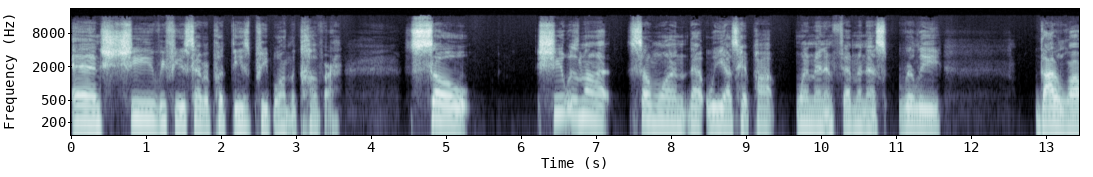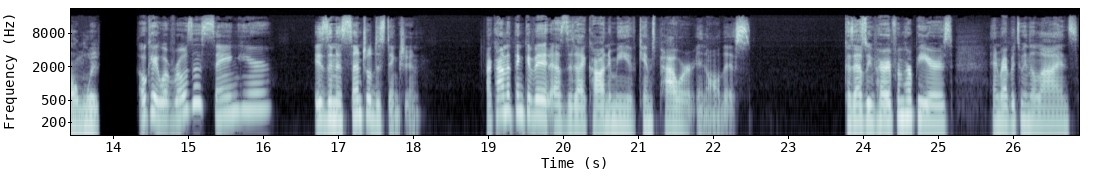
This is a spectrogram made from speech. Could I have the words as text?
And she refused to ever put these people on the cover. So she was not someone that we as hip hop women and feminists really got along with. Okay, what Rosa's saying here is an essential distinction. I kind of think of it as the dichotomy of Kim's power in all this. Because as we've heard from her peers and read between the lines,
